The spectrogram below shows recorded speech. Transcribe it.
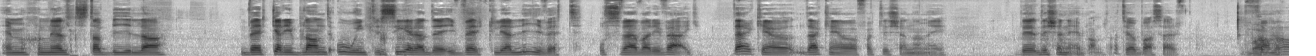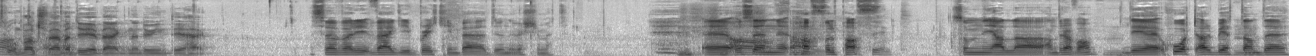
emotionellt stabila, verkar ibland ointresserade i verkliga livet och svävar iväg. Där kan jag, där kan jag faktiskt känna mig, det, det känner jag ibland, att jag bara så här. Fan vad tråkigt Vart svävar du iväg när du inte är här? Svävar iväg i Breaking Bad-universumet. eh, och sen Ja, fan, Hufflepuff, som ni alla andra var. Mm. Det är hårt arbetande,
